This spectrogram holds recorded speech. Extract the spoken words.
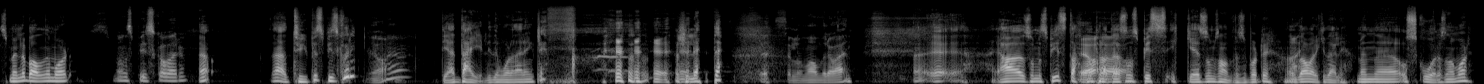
Smeller ballen i mål. Som en spiss skal være. Det er typisk spisskåring. Ja, ja. Det er deilig, det målet der, egentlig. det er så lett, det. Selv om andre veien. Ja, som spiss, da. Nå Ja, prater ja, jeg som spiss, ikke som Sandefjord-supporter. Da var det ikke deilig. Men eh, å score sånne mål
